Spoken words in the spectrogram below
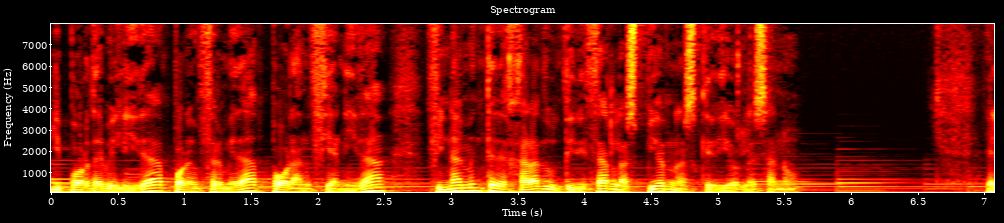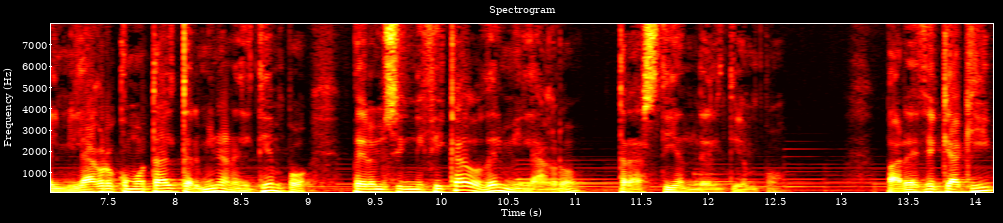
y por debilidad, por enfermedad, por ancianidad, finalmente dejará de utilizar las piernas que Dios le sanó. El milagro como tal termina en el tiempo, pero el significado del milagro trasciende el tiempo. Parece que aquí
